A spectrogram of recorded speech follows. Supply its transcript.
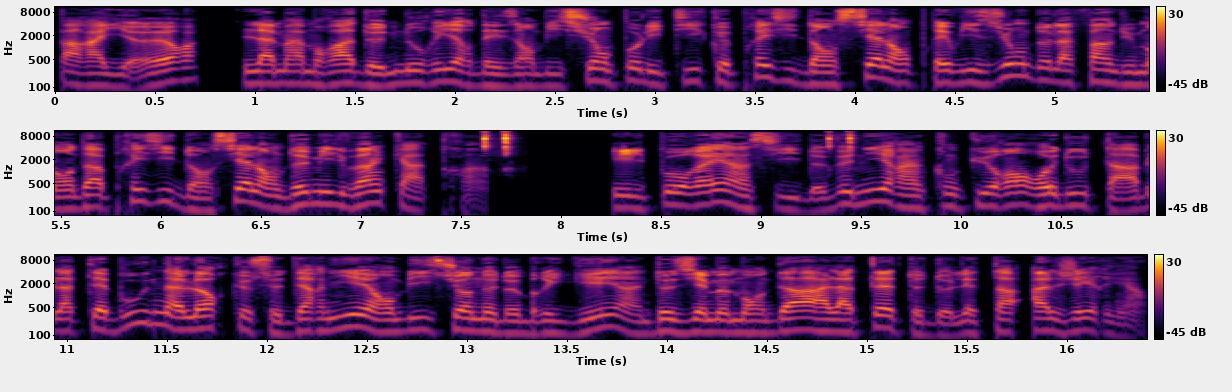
par ailleurs, Lamamra de nourrir des ambitions politiques présidentielles en prévision de la fin du mandat présidentiel en 2024. Il pourrait ainsi devenir un concurrent redoutable à Tebboune alors que ce dernier ambitionne de briguer un deuxième mandat à la tête de l'État algérien.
